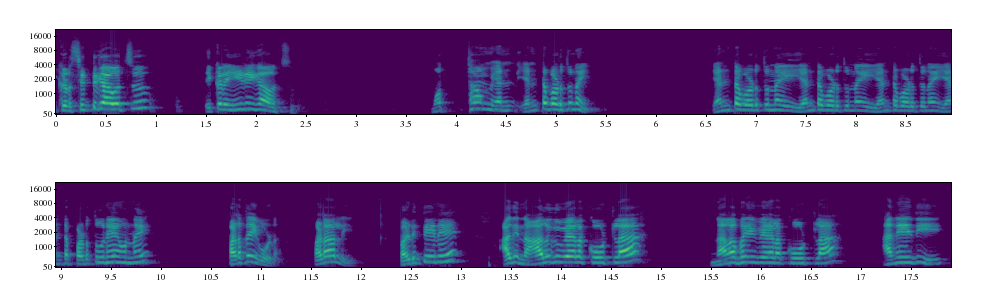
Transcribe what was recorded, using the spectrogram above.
ఇక్కడ సిట్ కావచ్చు ఇక్కడ ఈడీ కావచ్చు. మొత్తం ఎన్ ఎంట పడుతున్నాయి. ఎంట పడుతున్నాయి ఎంట పడుతున్నాయి ఎంట పడుతున్నాయి ఎంట పడుతూనే ఉన్నాయి. పడతాయి కూడా. పడాలి. పడితేనే అది నాలుగు వేల కోట్ల నలభై వేల కోట్ల అనేది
